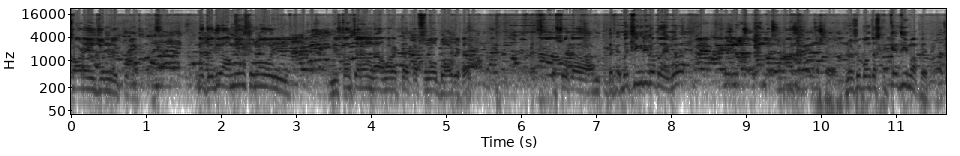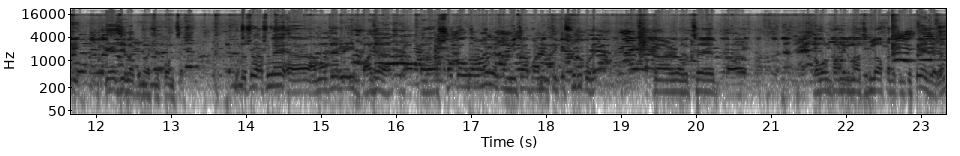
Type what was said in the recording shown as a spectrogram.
শর্ট এই জন্য একটু। না যদিও আমি কোনো ওই ন্যাশনাল চ্যানেল না আমার একটা পার্সোনাল ব্লগ এটা। আহ, আমি ভাই, চিংড়ি কত এগুলো? নশো পঞ্চাশ কেজি মাপে কেজি মাপে নশো পঞ্চাশ। দর্শক আসলে আমাদের এই বাজার আপনারা সকল ধরনের মিঠা পানির থেকে শুরু করে আপনার হচ্ছে লবণ পানির মাছগুলো আপনারা কিন্তু পেয়ে যাবেন।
